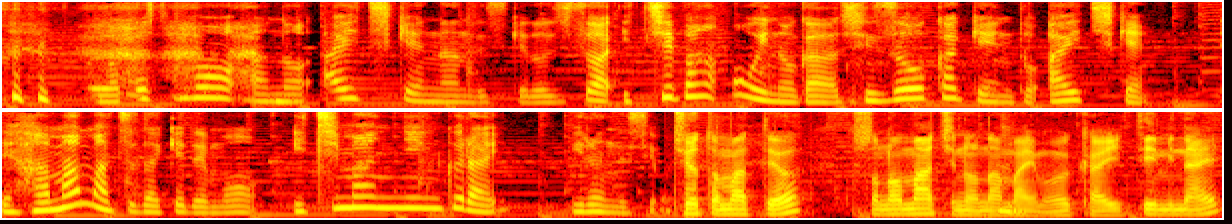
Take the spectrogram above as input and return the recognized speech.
私もあの愛知県なんですけど実は一番多いのが静岡県と愛知県。で浜松だけでも1万人くらいいるんですよ。ちょっと待ってよ。その町の名前もう一回言ってみない？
